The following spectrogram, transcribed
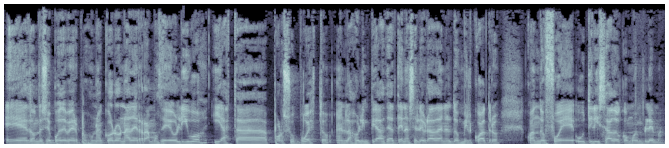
eh, donde se puede ver pues, una corona de ramos de olivos y hasta, por supuesto, en las Olimpiadas de Atenas celebrada en el 2004, cuando fue utilizado como emblema.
